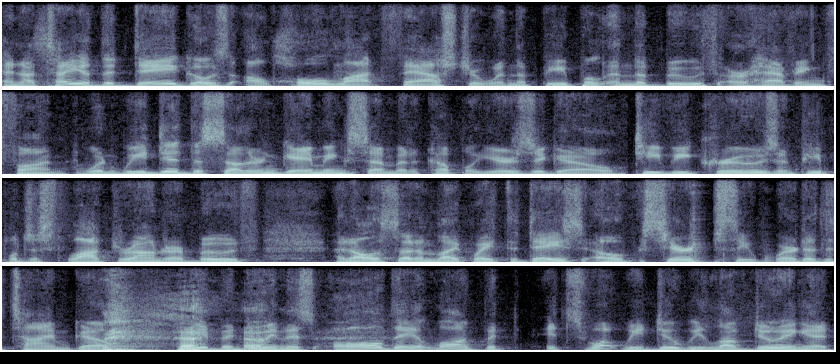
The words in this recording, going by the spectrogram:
And I'll tell you, the day goes a whole lot faster when the people in the booth are having fun. When we did the Southern Gaming Summit a couple years ago, TV crews and people just flocked around our booth. And all of a sudden, I'm like, wait, the day's oh, seriously, where did the time go? we had been doing this all day long, but it's what we do. We love doing it.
